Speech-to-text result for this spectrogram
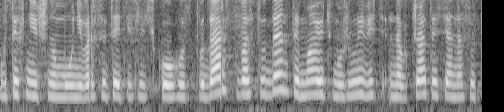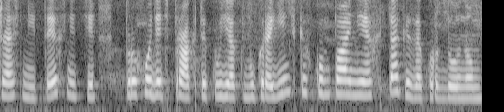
У технічному університеті сільського господарства студенти мають можливість навчатися на сучасній техніці, проходять практику як в українських компаніях, так і за кордоном.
